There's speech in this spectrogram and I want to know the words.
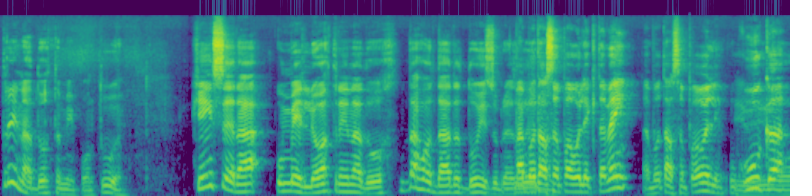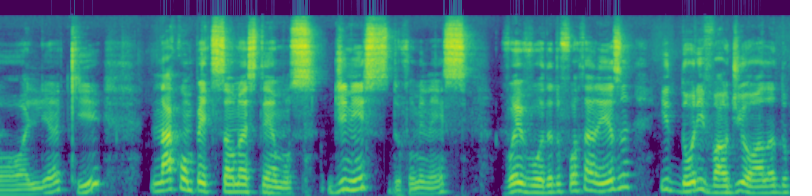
treinador também pontua. Quem será o melhor treinador da rodada 2 do Vai Brasileiro? botar o São Paulo aqui também? Vai botar o São Paulo? O Cuca? Olha que Na competição nós temos Diniz, do Fluminense, Voivoda do Fortaleza e Dorival Diola do,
